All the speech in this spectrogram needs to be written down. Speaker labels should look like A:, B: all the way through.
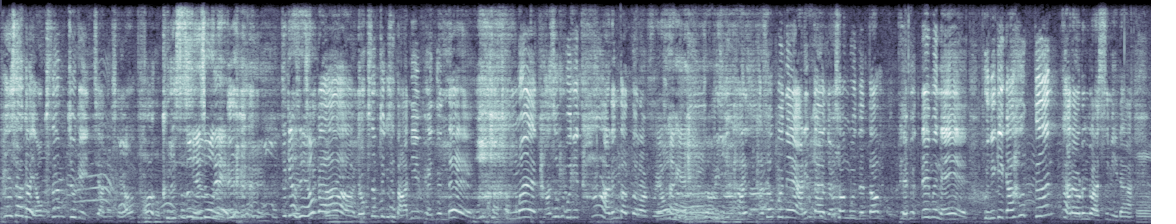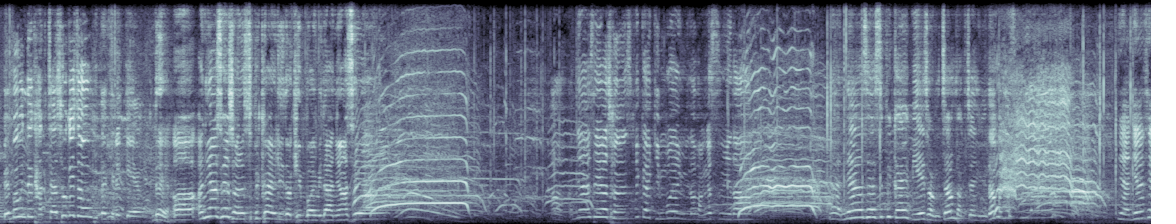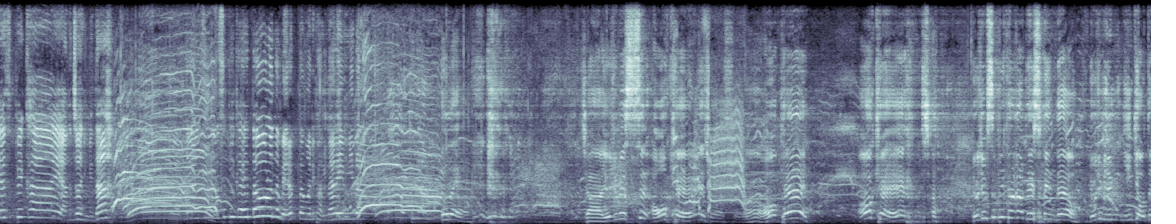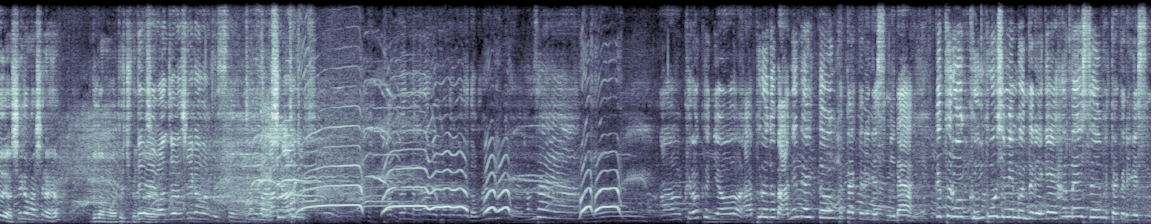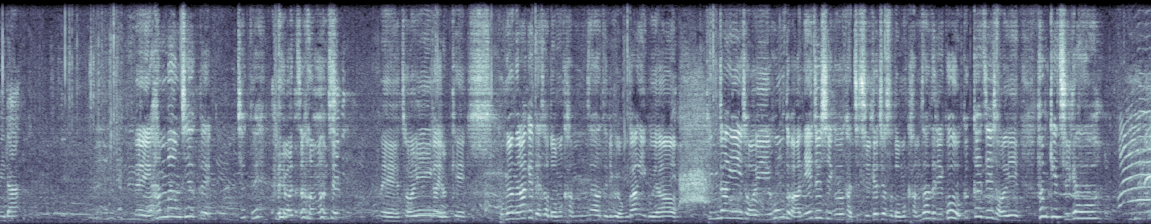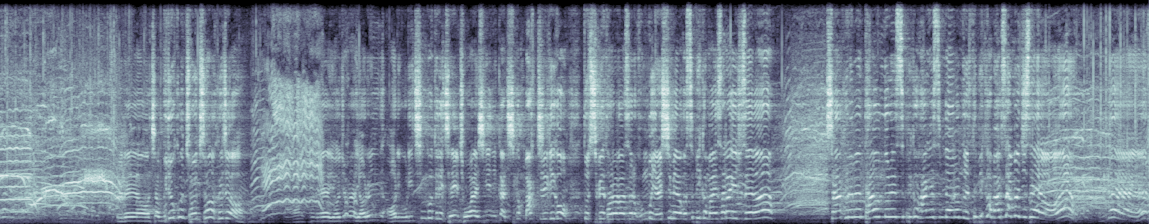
A: 회사가 역삼 쪽에 있지 않으세요?
B: 어, 그랬었어요.
C: 예전에.
A: 네.
C: 어떻게 하세요?
A: 제가 역삼 쪽에서 많이 뵀는데 정말 다섯 분이 다 아름답더라고요.
C: 세상에.
A: 우리 이 다, 다섯 분의 아름다운 여성분들 때- 때문에 분위기가 후끈 달아오른 것 같습니다. 멤버분들 각자 소개 좀 부탁드릴게요.
B: 네, 어, 안녕하세요. 저는 스피커의 리더 김보입니다. 안녕하세요.
C: 안녕하세요. 저는 스피커 김보영입니다. 반갑습니다.
A: 네, 안녕하세요. 스피커의 미의 정점 박전입니다. 반갑습니다.
C: 네, 안녕하세요. 스피카의 양전입니다. 네, 안녕하세요. 스피카의 떠오르는 매력 덩어리 박나래입니다.
A: 노예.
D: 자, 요즘에 스, 오케이. 좋았어. 오케이. 오케이. 자, 요즘 스피커가 대세인데요. 요즘 인- 인기 어때요? 실감하시나요? 누가 뭐 어떻게 주면
B: 네, 완전 실감하고 있어요.
A: 정말 실증 없이 바쁜 나라를 보내고 너무 행복해요. 감사해요. 아, 그렇군요. 앞으로도 많은 활동 부탁드리겠습니다. 끝으로 군포 시민분들에게 한 말씀 부탁드리겠습니다.
C: 네, 한마음 체육대 체육대? 네, 맞죠. 한마음 체육. 네, 저희가 이렇게 공연을 하게 돼서 너무 감사드리고 영광이고요. 굉장히 저희 호응도 많이 해주시고 같이 즐겨주셔서 너무 감사드리고 끝까지 저희 함께 즐겨요.
D: 그래요. 자, 무조건 좋죠? 그죠? 아, 그래 요즘에 여름 어리 우리 친구들이 제일 좋아할 시기니까 지금 막 즐기고 또 집에 돌아가서는 공부 열심히 하고 스피커 많이 사랑해 주세요. 자 그러면 다음 노래 스피커 가겠습니다 여러분들 스피커 박수 한번 주세요. 네.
